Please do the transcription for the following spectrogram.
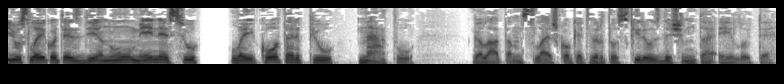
Jūs laikotės dienų, mėnesių, laikotarpių metų. Galatams laiško ketvirtos skyriaus dešimta eilutė.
